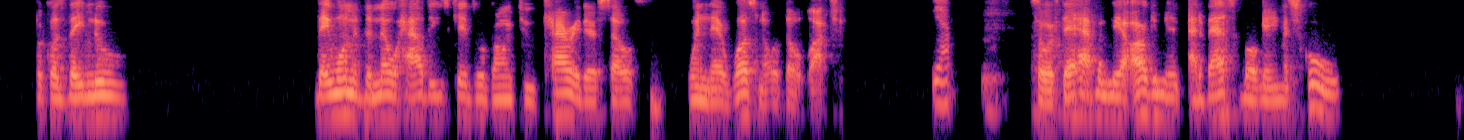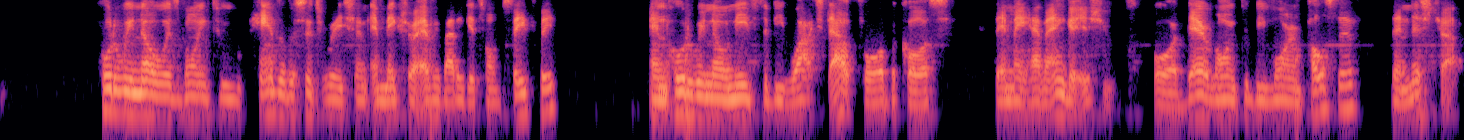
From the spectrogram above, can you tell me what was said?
because they knew they wanted to know how these kids were going to carry themselves when there was no adult watching. Yep. So if there happened to be an argument at a basketball game at school, who do we know is going to handle the situation and make sure everybody gets home safely? And who do we know needs to be watched out for because they may have anger issues or they're going to be more impulsive than this child.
